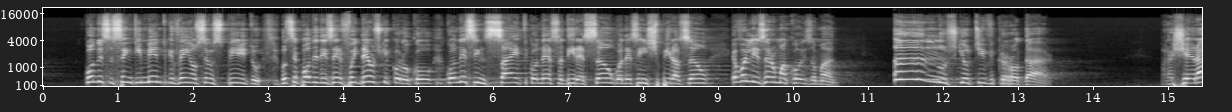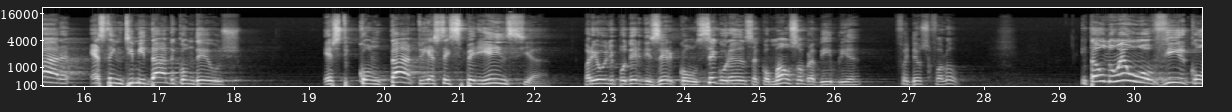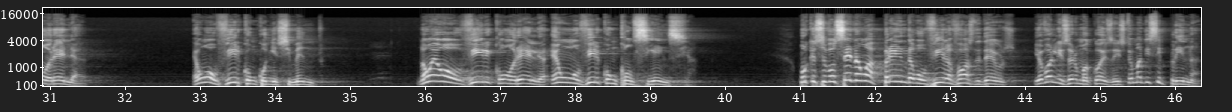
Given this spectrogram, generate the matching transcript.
Quando esse sentimento que vem ao seu espírito, você pode dizer foi Deus que colocou, quando esse insight, quando essa direção, quando essa inspiração, eu vou lhe dizer uma coisa, amado. Anos que eu tive que rodar para gerar esta intimidade com Deus, este contato e esta experiência, para eu lhe poder dizer com segurança, com mão sobre a Bíblia, foi Deus que falou. Então não é um ouvir com orelha, é um ouvir com conhecimento. Não é um ouvir com orelha, é um ouvir com consciência. Porque se você não aprenda a ouvir a voz de Deus, e eu vou lhe dizer uma coisa: isso é uma disciplina.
